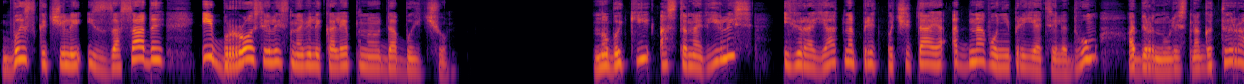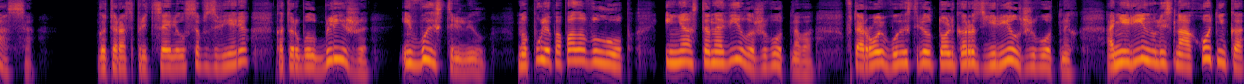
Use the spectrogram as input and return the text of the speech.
выскочили из засады и бросились на великолепную добычу. Но быки остановились и, вероятно, предпочитая одного неприятеля двум, обернулись на Гатераса. Гатерас прицелился в зверя, который был ближе, и выстрелил, но пуля попала в лоб и не остановила животного. Второй выстрел только разъярил животных. Они ринулись на охотника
